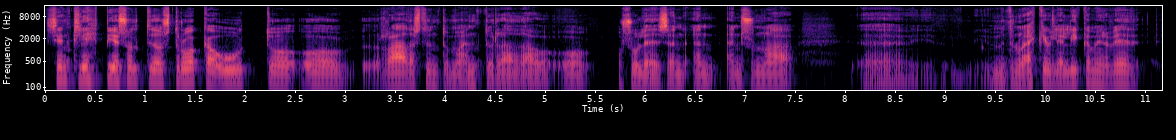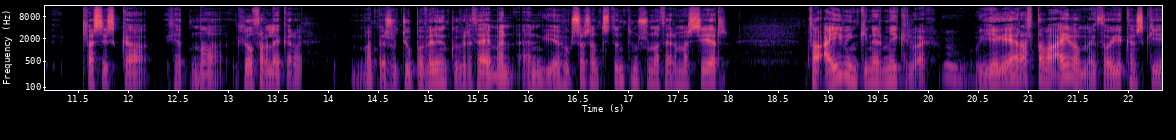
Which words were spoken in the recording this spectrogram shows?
síðan klippi ég svolítið og stróka út og, og raða stundum og endur raða og, og, og svo leiðis en, en, en svona uh, ég myndi nú ekki vilja líka mér við klassiska hérna, hljóðfærarleikar maður ber svo djúpa virðingu fyrir þeim en, en ég hugsa samt stundum svona þegar maður sér hvað æfingin er mikilvæg. Mm. og ég er alltaf að æfa mig þó ég kannski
